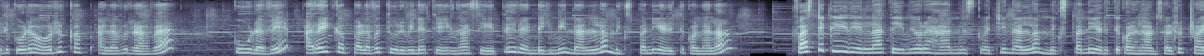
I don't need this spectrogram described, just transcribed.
இது கூட ஒரு கப் அளவு ரவை கூடவே அரை கப் அளவு துருவின தேங்காய் சேர்த்து ரெண்டையுமே நல்லா மிக்ஸ் பண்ணி எடுத்துக்கொள்ளலாம். ஃபஸ்ட்டுக்கு இது எல்லாத்தையுமே ஒரு ஹேண்ட் விஸ்க் வச்சு நல்லா மிக்ஸ் பண்ணி எடுத்துக்கொள்ளலாம்னு சொல்லிட்டு ட்ரை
